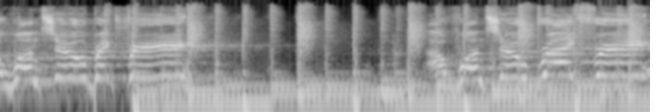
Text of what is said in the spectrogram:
want to break free. I want to break free.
